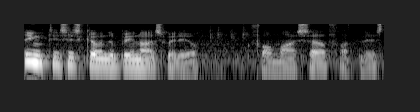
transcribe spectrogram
Think this is going to be a nice video for myself at least.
